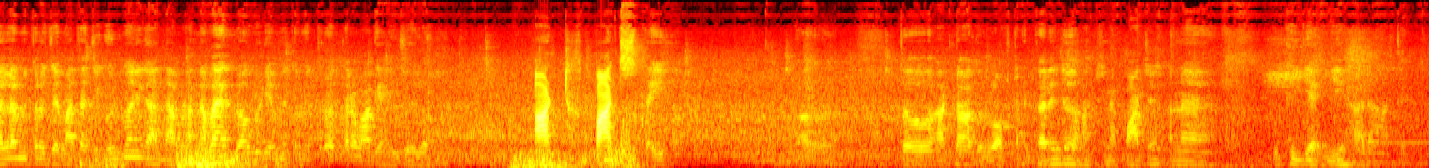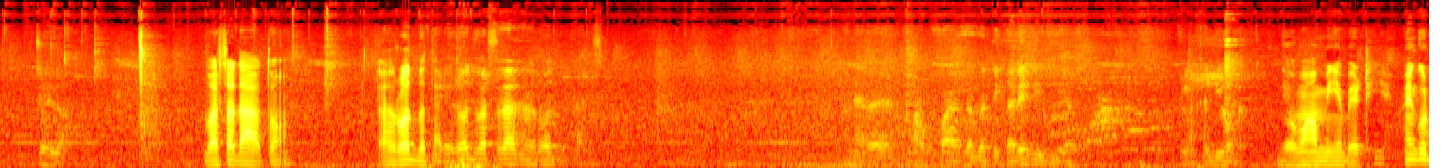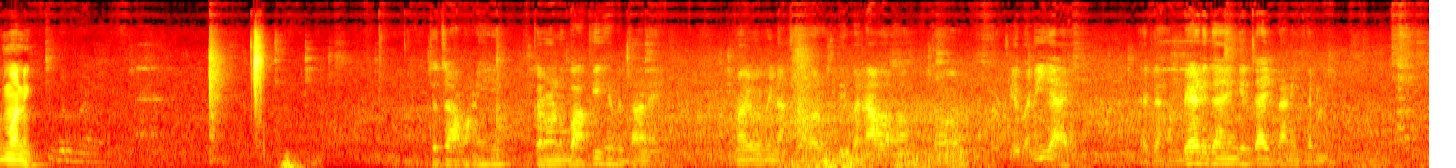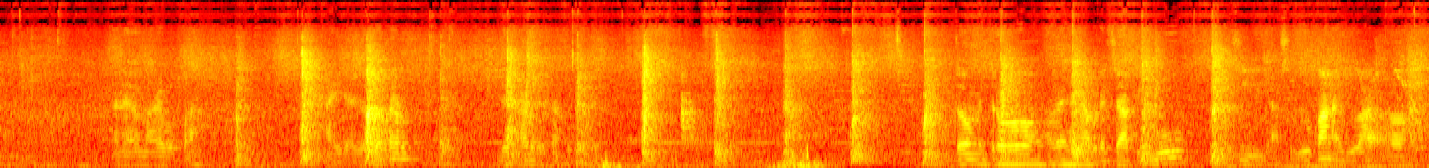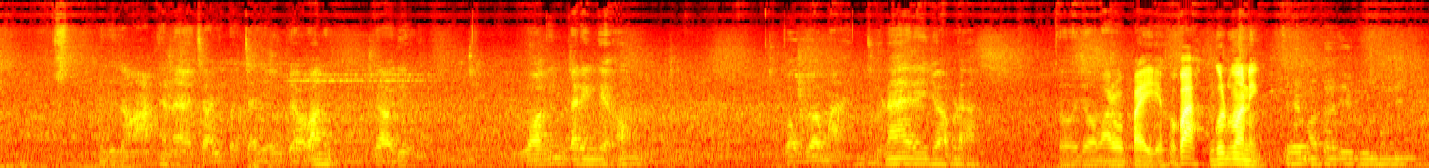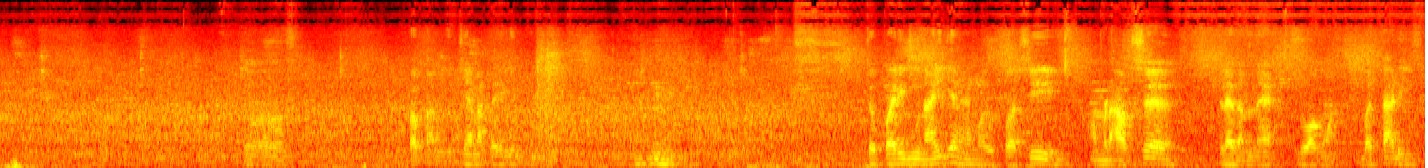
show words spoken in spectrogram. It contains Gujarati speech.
હેલો મિત્રો જય માતાજી. ગુડ મોર્નિંગ આજના આપણા નવા એક બ્લોગ વીડિયો મેં તો મિત્રો અત્યારે વાગે જોઈ લો. આઠ પાંચ. થઈ તો આટલા વાગે બ્લોગ સ્ટાર્ટ કરી દો આઠને પાંચે અને ઉઠી ગયા એ હારા હાથે. જોઈ લો. વરસાદ આવ્યો તો? રોજ બતાડી. રોજ વરસાદ આવે રોજ બતાડીશ અને હવે મારા પપ્પાએ અગરબત્તી કરી દીધી છે. એટલે દીવો જો મમ્મીએ બેઠી છે. મેં ગુડ મોર્નિંગ. તો ચા પાણી કરવાનું બાકી છે બધાને મારી મમ્મી નાસ્તા રોટલી બનાવવામાં તો રોટલી બની જાય એટલે હમ બેઠ જાયંગે ચાય પાણી કરીને અને મારા પપ્પા આવી છે બતાડું દેખાડું દેખાડું તો મિત્રો હવે આપણે ચા પીવું પછી આશી દુકાન હજુ હજુ આઠ ને ચાલીસ પચાસ જેવું જવાનું ત્યાં સુધી વ્લોગિંગ કરેંગે હમ તો બ્લોગમાં જોડાયા રહીજો આપણા. તો જો મારો પપ્પા આવી ગયા. પપ્પા ગુડ મોર્નિંગ જય માતાજી ગુડ મોર્નિંગ તો પપ્પા જય માતાજી તો પરિગુણ આવી ગયા મારું. પછી હમણાં આવશે એટલે તમને બ્લોગમાં બતાડીશ.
